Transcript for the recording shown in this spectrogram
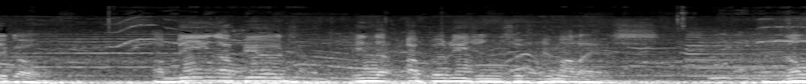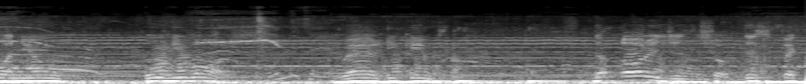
ago, a being appeared in the upper regions of Himalayas. No one knew who he was, where he came from. The origins of this spectacular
